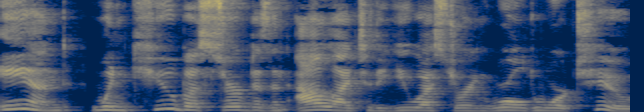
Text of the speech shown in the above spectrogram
And when Cuba served as an ally to the US during World War II,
